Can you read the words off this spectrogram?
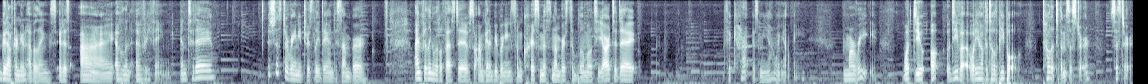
Good afternoon, Evelings. It is I, Evelyn Everything, and today it's just a rainy, drizzly day in December. I'm feeling a little festive, so I'm gonna be bringing some Christmas numbers to Bloom OTR today. The cat is meowing at me. Marie, what do you. Oh, Diva, what do you have to tell the people? Tell it to them, sister. Sister.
